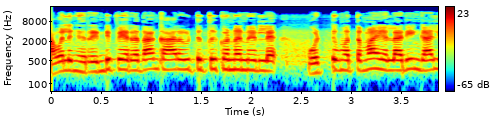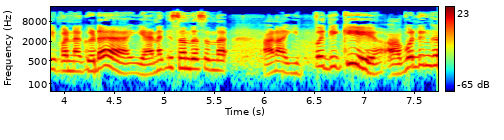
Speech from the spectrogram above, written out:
அவளுங்க ரெண்டு பேரை தான் காரை விட்டு தூக்கணும்னு இல்லை. ஒட்டு மொத்தமாக எல்லாரையும் காலி பண்ணால் கூட எனக்கு சந்தோஷம் தான். ஆனால் இப்போதைக்கு அவளுங்க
